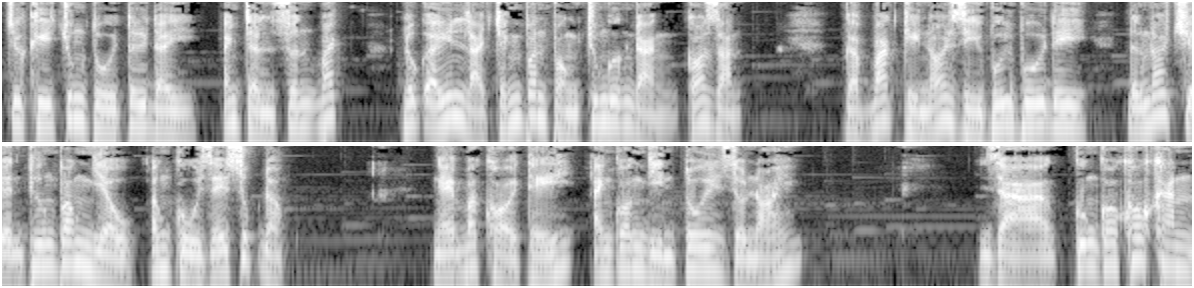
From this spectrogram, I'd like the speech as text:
Trước khi chúng tôi tới đây, Anh Trần Xuân Bách Lúc ấy là tránh văn phòng Trung ương Đảng có dặn, Gặp bác thì nói gì vui vui đi, Đừng nói chuyện thương vong nhiều, Ông cụ dễ xúc động. Nghe bác hỏi thế, Anh Quang nhìn tôi rồi nói. Dạ cũng có khó khăn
